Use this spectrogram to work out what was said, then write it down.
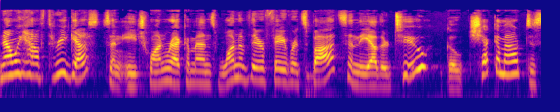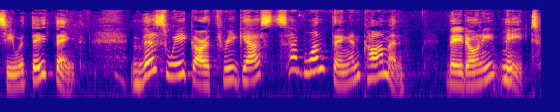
Now we have three guests, and each one recommends one of their favorite spots, and the other two go check them out to see what they think. This week, our three guests have one thing in common they don't eat meat.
